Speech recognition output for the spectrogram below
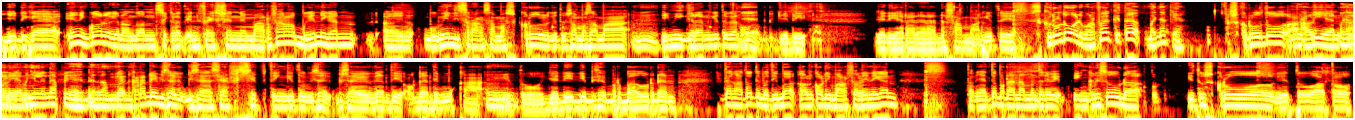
Jadi kayak ini gue lagi nonton Secret Invasionnya Marvel begini kan eh, bumi diserang sama Skrull gitu sama-sama imigran gitu kan. Oh, jadi jadi rada-rada sama gitu ya. Skrull tuh kalau di Marvel kita banyak ya. Skrull tuh alien, Menyelin- alien. Menyelinap ya dalam Ya, karena dia bisa bisa shift shifting gitu bisa bisa ganti ganti muka gitu jadi dia bisa berbaur dan kita nggak tahu tiba-tiba kalau kalau di Marvel ini kan ternyata perdana menteri Inggris tuh udah itu Skrull gitu atau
